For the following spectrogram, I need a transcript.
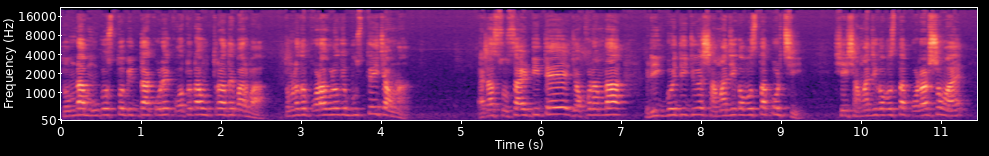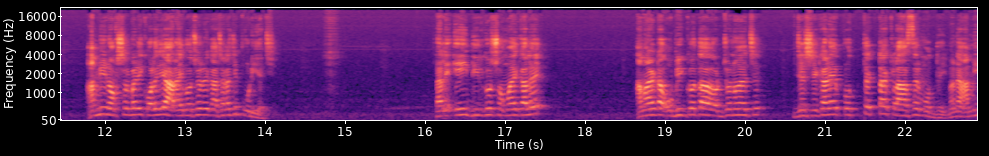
তোমরা মুখস্থ বিদ্যা করে কতটা উতরাতে পারবা? তোমরা তো পড়াগুলোকে বুঝতেই চাও না। একটা সোসাইটিতে যখন আমরা ঋগ্বৈদিক যুগে সামাজিক অবস্থা পড়ছি, সেই সামাজিক অবস্থা পড়ার সময় আমি নকশালবাড়ি কলেজে আড়াই বছরের কাছাকাছি পড়িয়েছি। তাহলে এই দীর্ঘ সময়কালে আমার একটা অভিজ্ঞতা অর্জন হয়েছে যে সেখানে প্রত্যেকটা ক্লাসের মধ্যেই মানে আমি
